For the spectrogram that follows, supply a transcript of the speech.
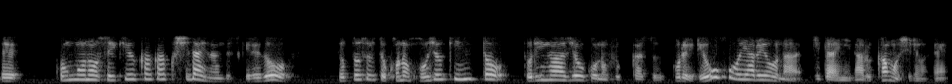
で今後の石油価格次第なんですけれど、ひょっとするとこの補助金とトリガー条項の復活、これ、両方やるような事態になるかもしれません。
